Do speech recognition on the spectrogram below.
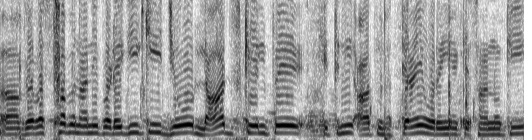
व्यवस्था बनानी पड़ेगी कि जो लार्ज स्केल पे इतनी आत्महत्याएँ हो रही हैं किसानों की,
